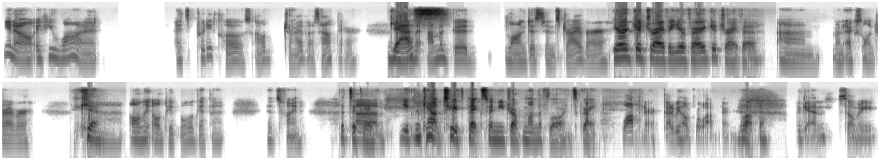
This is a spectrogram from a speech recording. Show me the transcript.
you know if you want it's pretty close i'll drive us out there I'm a- Yes. I'm a, good long distance driver. You're a good driver. You're a very good driver. Um, I'm an excellent driver. Yeah. Uh, only old people will get that. It's fine. That's okay. Um, you can count toothpicks when you drop them on the floor. It's great. Wapner. Got to be home for Wapner. Wapner. Again, so many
